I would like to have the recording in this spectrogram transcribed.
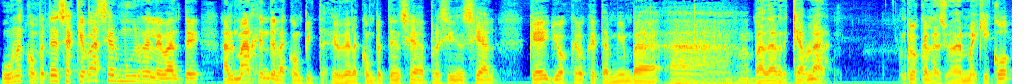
una competencia que va a ser muy relevante al margen de la, de la competencia presidencial, que yo creo que también va a, va a dar de qué hablar. Creo que en la Ciudad de México,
